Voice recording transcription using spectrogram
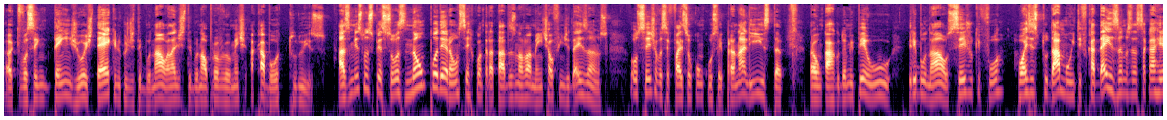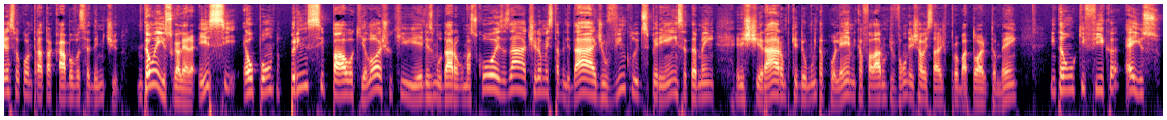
ah, que você entende hoje, técnico de tribunal, análise de tribunal, provavelmente acabou tudo isso. As mesmas pessoas não poderão ser contratadas novamente ao fim de 10 anos. Ou seja, você faz seu concurso aí para analista, para um cargo do MPU, tribunal, seja o que for, após estudar muito e ficar 10 anos nessa carreira, seu contrato acaba, você é demitido. Então é isso, galera. Esse é o ponto principal aqui. Lógico que eles mudaram algumas coisas, ah, tiramos a estabilidade, o vínculo de experiência também eles tiraram porque deu muita polêmica, falaram que vão deixar o estágio probatório também. Então o que fica é isso.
